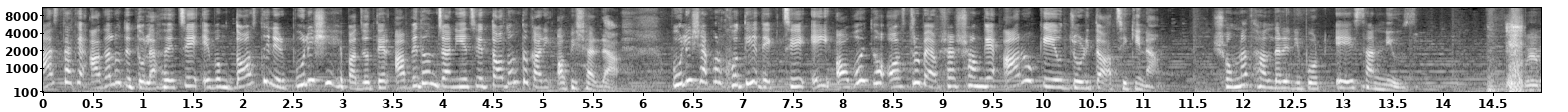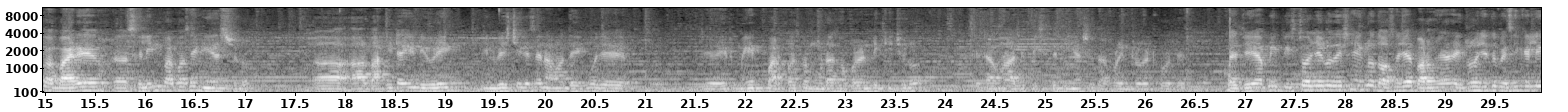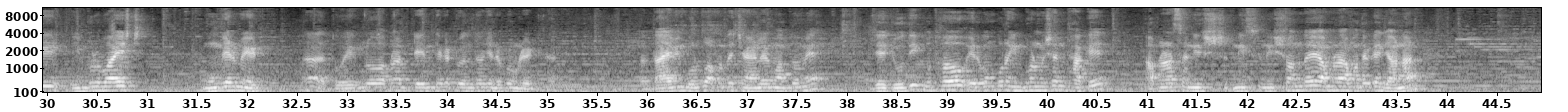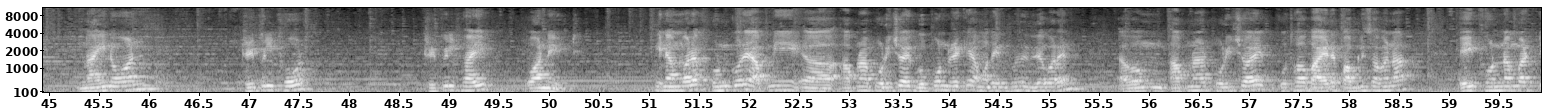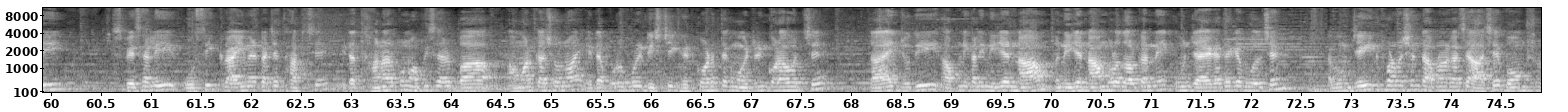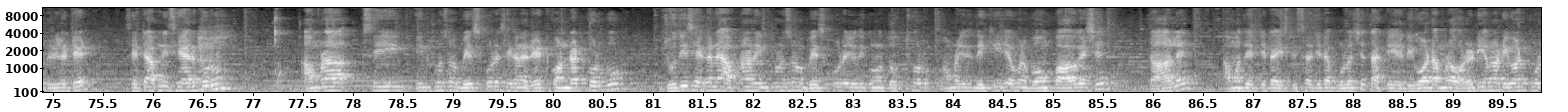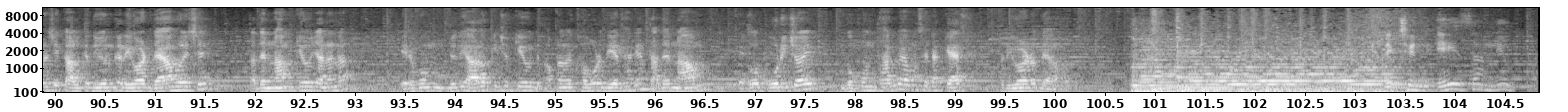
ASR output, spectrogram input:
আজ তাকে আদালতে তোলা হয়েছে এবং দশ দিনের পুলিশি হেফাজতের আবেদন জানিয়েছে তদন্তকারী অফিসাররা। পুলিশ এখন খতিয়ে দেখছে এই অবৈধ অস্ত্র ব্যবসার সঙ্গে আরও কেউ জড়িত আছে কিনা। সোমনাথ হালদারের রিপোর্ট এ সান নিউজ বাইরে সেলিং পারপাসে নিয়ে এসেছিল আর বাকিটা ডিউরিং ইনভেস্টিগেশন আমরা দেখব যে এর মেন পারপাস বা মোডাস অপারেন্টি কী ছিল। সেটা আমরা আজকে পিসিতে নিয়ে আসি, তারপর ইন্টারোগেট করে দেখব। যে আপনি পিস্তল যেগুলো দেখছেন এগুলো দশ হাজার, বারো হাজার, এগুলো যেহেতু বেসিক্যালি ইম্প্রোভাইজড মুঙ্গের মেড হ্যাঁ তো এগুলো আপনার টেন থেকে টুয়েলভ থাউজেন্ড এরকম রেট থাকে। তাই আমি বলব আপনাদের চ্যানেলের মাধ্যমে যে যদি কোথাও এরকম কোনো ইনফরমেশন থাকে, আপনারা নিঃসন্দেহে আমরা আমাদেরকে জানান। Nine one triple four triple five one eight এই নাম্বারে ফোন করে আপনি আপনার পরিচয় গোপন রেখে আমাদের ইনফরমেশন দিতে পারেন এবং আপনার পরিচয় কোথাও বাইরে পাবলিশ হবে না। এই ফোন নাম্বারটি স্পেশালি ওসি ক্রাইমের কাছে থাকছে। এটা থানার কোনো অফিসার বা আমার কাছেও নয়। এটা পুরোপুরি ডিস্ট্রিক্ট হেডকোয়ার্টার থেকে মনিটরিং করা হচ্ছে। তাই যদি আপনি খালি নিজের নাম নিজের নাম বলা দরকার নেই, কোন জায়গা থেকে বলছেন এবং যেই ইনফরমেশনটা আপনার কাছে আছে বম রিলেটেড সেটা আপনি শেয়ার করুন। আমরা সেই ইনফরমেশন বেস করে সেখানে রেড কন্ডাক্ট করব। যদি সেখানে আপনার ইনফরমেশন বেস করে যদি কোনো তথ্য আমরা যদি দেখি যে ওখানে বম পাওয়া গেছে, তাহলে আমাদের যেটা এসপি স্যার যেটা বলেছে, তাকে রিওয়ার্ড আমরা অলরেডি আমরা রিওয়ার্ড করেছি, কালকে দুজনকে রিওয়ার্ড দেওয়া হয়েছে, তাদের নাম কেউ জানে না। এরকম যদি আরও কিছু কেউ আপনাদের খবর দিয়ে থাকেন, তাদের নাম ও পরিচয় গোপন থাকবে এবং সেটা ক্যাশ রিওয়ার্ডও দেওয়া হবে। দেখছেন এএসআর নিউজ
